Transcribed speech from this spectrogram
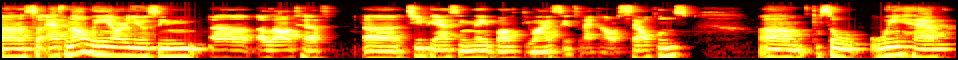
Uh, so as now we are using uh, a lot of uh, GPS enabled devices like our cell phones. Um, so we have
